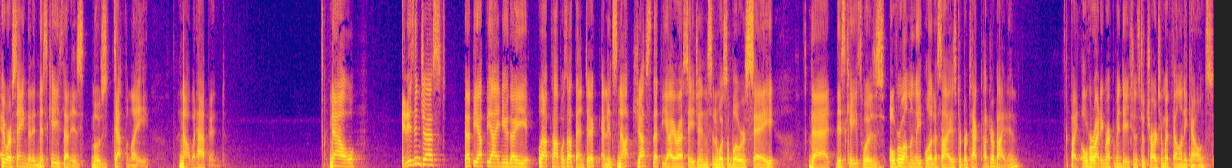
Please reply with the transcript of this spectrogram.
who are saying that in this case, that is most definitely not what happened. Now, it isn't just that the FBI knew the laptop was authentic, and it's not just that the IRS agents and whistleblowers say that this case was overwhelmingly politicized to protect Hunter Biden by overriding recommendations to charge him with felony counts,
